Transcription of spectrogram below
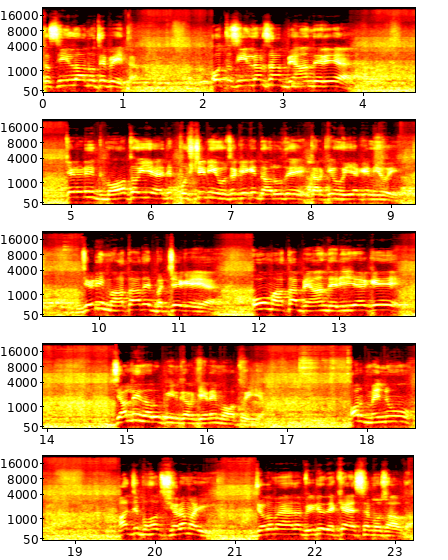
ਤਹਿਸੀਲਦਾਰ ਨੂੰ ਉੱਥੇ ਭੇਜਤਾ ਉਹ ਤਹਿਸੀਲਦਾਰ ਸਾਹਿਬ ਬਿਆਨ ਦੇ ਰਹੇ ਆ ਕਿ ਜਿਹੜੀ ਮੌਤ ਹੋਈ ਹੈ ਇਹਦੀ ਪੁਸ਼ਟੀ ਨਹੀਂ ਹੋ ਸਕੀ ਕਿ दारू ਦੇ ਕਰਕੇ ਹੋਈ ਹੈ ਕਿ ਨਹੀਂ ਹੋਈ ਜਿਹੜੀ ਮਾਤਾ ਦੇ ਬੱਚੇ ਗਏ ਹੈ ਉਹ ਮਾਤਾ ਬਿਆਨ ਦੇ ਰਹੀ ਹੈ ਕਿ ਜਾਲੀ दारू ਪੀਣ ਕਰਕੇ ਇਹਨੇ ਮੌਤ ਹੋਈ ਹੈ ਔਰ ਮੈਨੂੰ ਅੱਜ ਬਹੁਤ ਸ਼ਰਮ ਆਈ ਜਦੋਂ ਮੈਂ ਇਹਦਾ ਵੀਡੀਓ ਦੇਖਿਆ ਐਸਐਮਓ ਸਾਹਿਬ ਦਾ।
